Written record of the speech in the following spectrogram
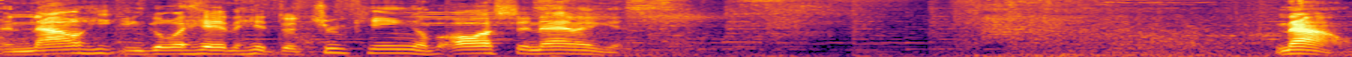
And now he can go ahead and hit the true king of all shenanigans. Now,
